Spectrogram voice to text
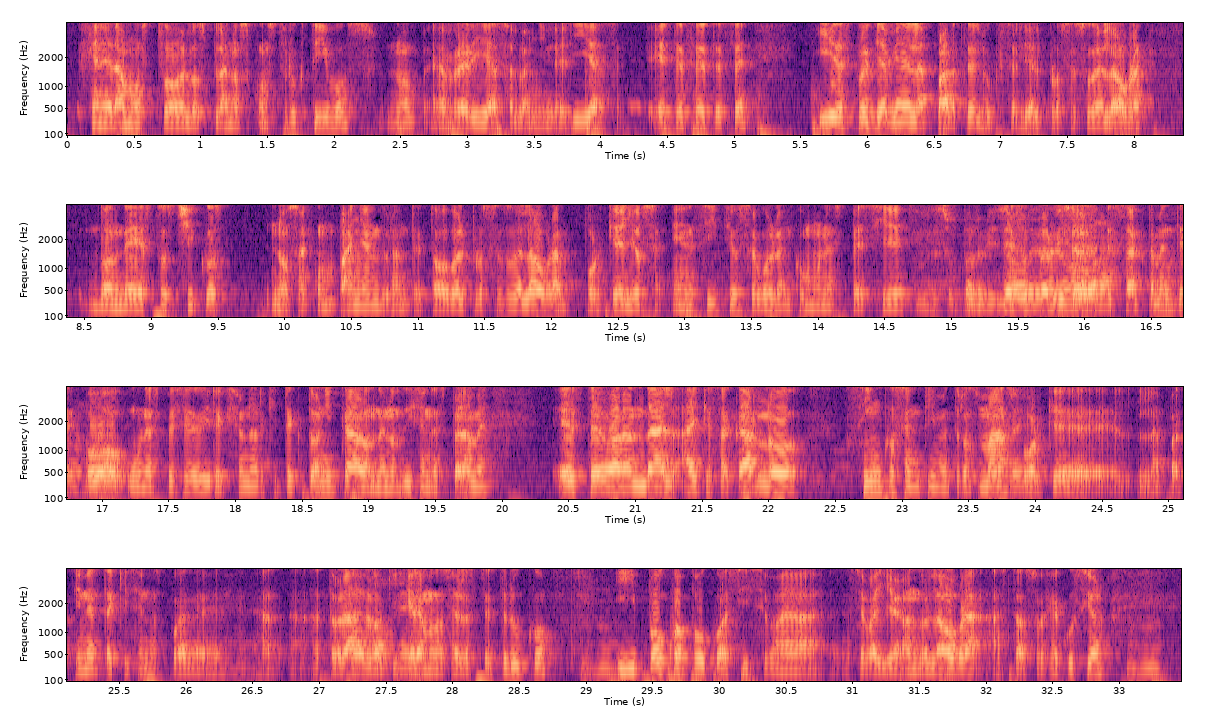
generamos todos los planos constructivos, ¿no? Herrerías, albañilerías, etc., etc., y después ya viene la parte de lo que sería el proceso de la obra, donde estos chicos nos acompañan durante todo el proceso de la obra porque ellos en sitio se vuelven como una especie de supervisor, exactamente, o una especie de dirección arquitectónica donde nos dicen, espérame, este barandal hay que sacarlo 5 centímetros más porque la patineta aquí se nos puede atorar o aquí queremos hacer este truco y poco a poco así se va, se va llevando la obra hasta su ejecución.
